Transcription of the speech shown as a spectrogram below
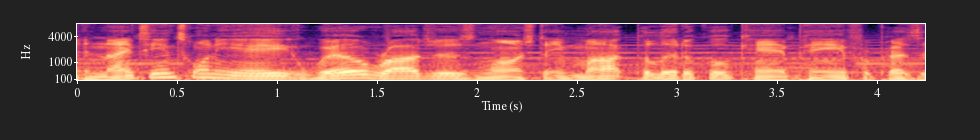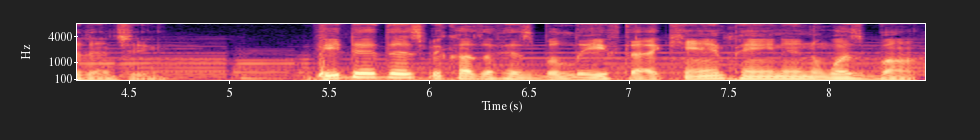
In 1928, Will Rogers launched a mock political campaign for presidency. He did this because of his belief that campaigning was bunk.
